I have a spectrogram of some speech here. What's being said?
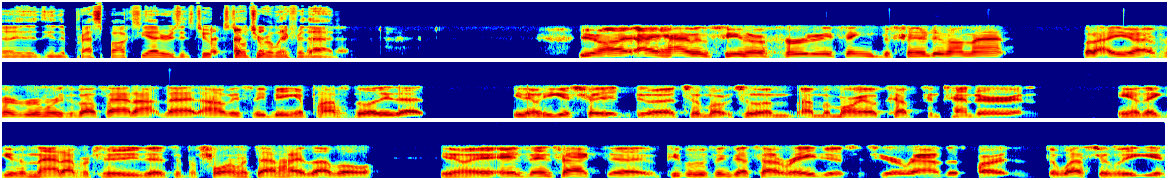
uh, in the press box yet, or is it too, still too early for that? You know, I, I haven't seen or heard anything definitive on that but I, you know, I've heard rumors about that. Uh, that obviously being a possibility that you know he gets traded to a to a, to a, a Memorial Cup contender, and you know they give him that opportunity to, to perform at that high level. You know, and, in fact, uh, people who think that's outrageous, if you're around this part, the Western League, you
